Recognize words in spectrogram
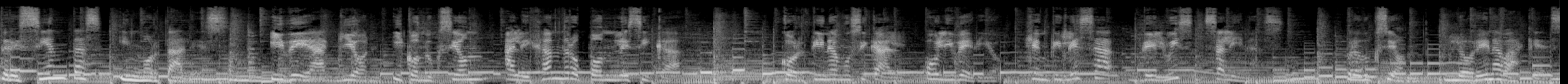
300 Inmortales. Idea, guion y conducción Alejandro Ponlesica. Cortina musical Oliverio. Gentileza de Luis Salinas. Producción Lorena Vázquez.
